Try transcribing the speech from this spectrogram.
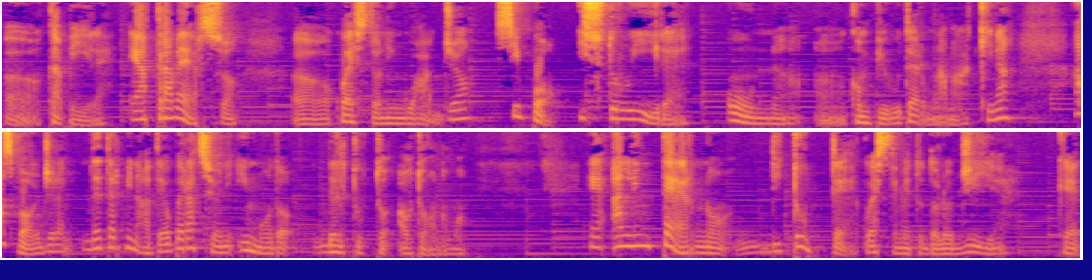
uh, capire e attraverso uh, questo linguaggio si può istruire un computer, una macchina, a svolgere determinate operazioni in modo del tutto autonomo. E all'interno di tutte queste metodologie che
